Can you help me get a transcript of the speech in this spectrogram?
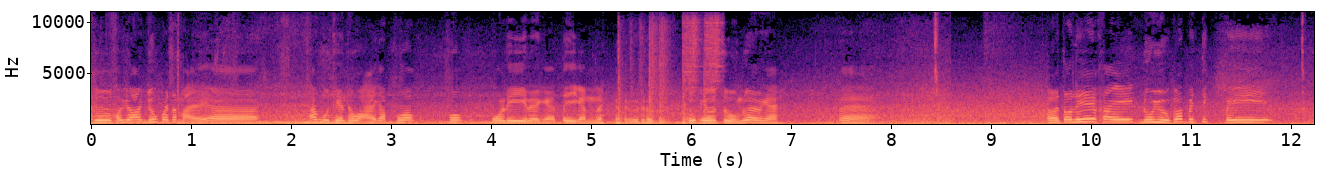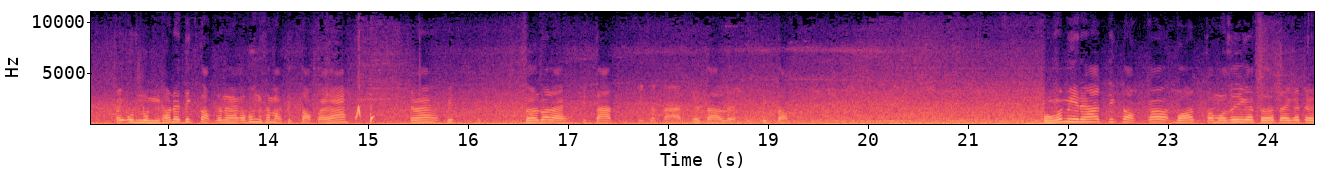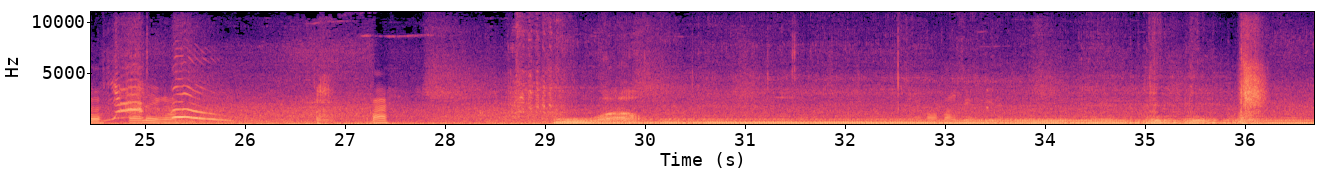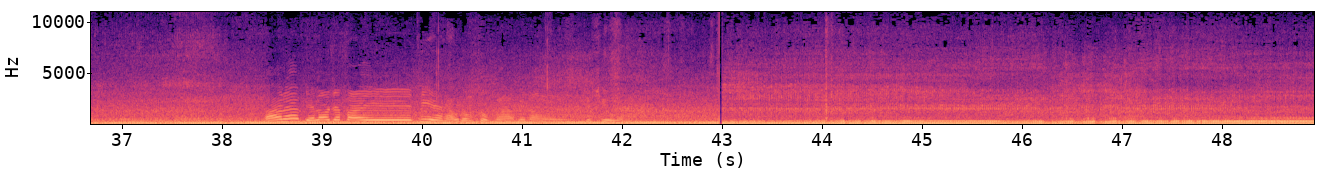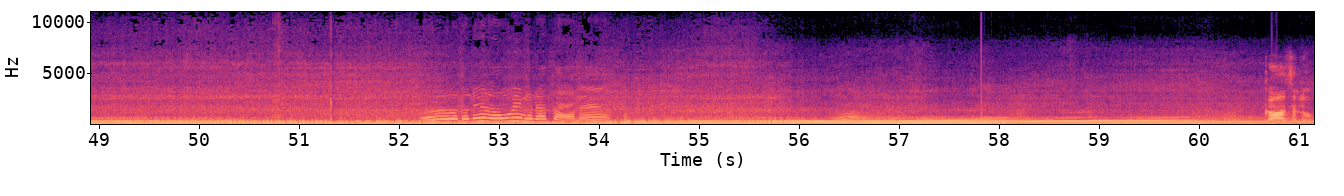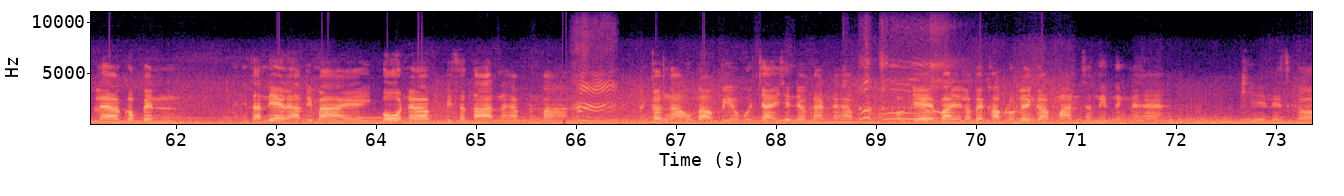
คือเขาย้อนยุคไปสมัยเอ่อถ้างูเทียนถวายกับพวกพวกโปลีอะไรอย่างเงี้ยตีกันดูดูดูเอวสูงด้วยเป็นไงแหมเออตอนนี้ใครดูอยู่ก็ไปติ๊กไป ไปอุดหนุนเขาในทิกตอกนะฮะเขาเพิ่งสมัครทิกตอกไปฮะใช่ไหมพิเซิร์ชว่าอะไรพิตัสกินสตาร์ทพิตัสเลยทิกตอกผมก็มีนะฮะทิกตอกก็บอสฟอร์โมซี่ก็เซิร์ชไปก็เจอแค่นั้นเองครับไปขอฟังเสียงดีนะเอาละเดี๋ยวเราจะไปที่แถวดงสุกนะครับไปนั่งชิวๆกัน เออ ตอนนี้เราวิ่งมานต่อนะฮะก็สรุปแล้วก็เป็นอิตาเนียแหละครับที่มาไอ้โบ๊ทนะครับพิสตาร์ทนะครับมันมา มันก็เหงาเปล่าเปลี่ยวหัวใจเช่นเดียวกันนะครับ โอเคไปเราไปขับรถเล่นกับมันสักนิดนึงนะฮะ โอเค let's go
